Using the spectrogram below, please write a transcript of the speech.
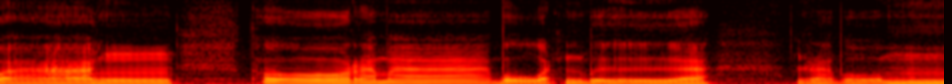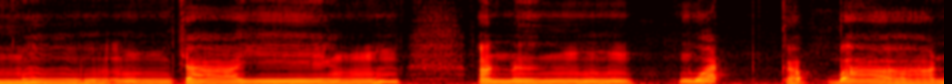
วาง ทรมาบวชเบื่อ ระบมใจอันหนึ่งวัดกับบ้าน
